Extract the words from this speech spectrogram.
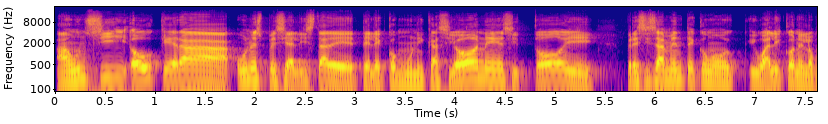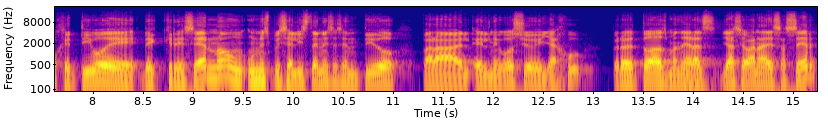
a un CEO que era un especialista de telecomunicaciones y todo, y precisamente como igual y con el objetivo de, de crecer, ¿no? Un, especialista en ese sentido para el, negocio de Yahoo, pero de todas maneras ya se van a deshacer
